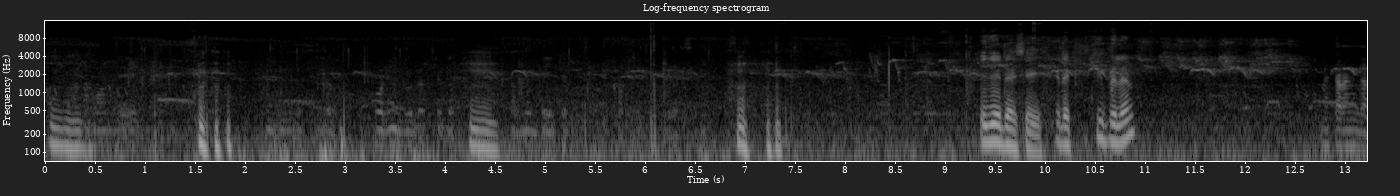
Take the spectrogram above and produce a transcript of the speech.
হুম হরিণগুলো ছিল হুম তার মধ্যে এইটা এই যে এটা সেই এটা কি- পেলেন? মাকারাঙ্গা।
